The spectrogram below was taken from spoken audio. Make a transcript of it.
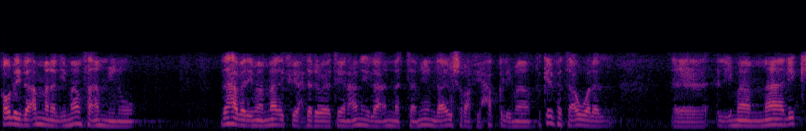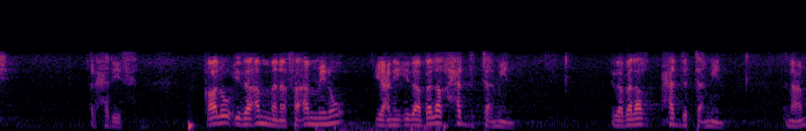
قول إذا أمن الإمام فأمنوا. ذهب الإمام مالك في إحدى الروايتين عنه إلى أن التأمين لا يشرع في حق الإمام. فكيف تأول آه، الإمام مالك الحديث؟ قالوا إذا أمن فأمنوا يعني إذا بلغ حد التأمين. إذا بلغ حد التأمين. نعم.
